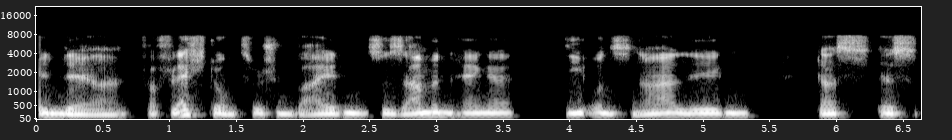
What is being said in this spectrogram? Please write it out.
in der Verflechtung zwischen beiden Zusammenhänge, die uns nahelegen, dass es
